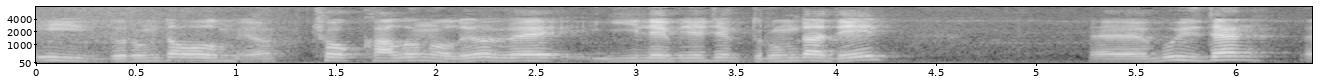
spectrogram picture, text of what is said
iyi durumda olmuyor. Çok kalın oluyor ve yiyilebilecek durumda değil. Ee, bu yüzden e,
